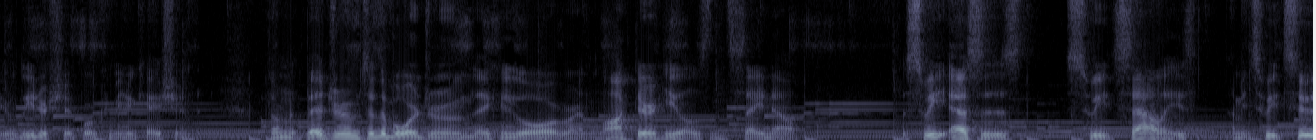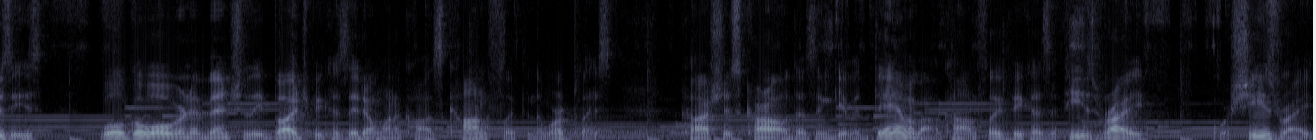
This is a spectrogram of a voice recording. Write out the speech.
your leadership, or communication. From the bedroom to the boardroom, they can go over and lock their heels and say no. The sweet S's, sweet Sally's, I mean sweet Susie's, will go over and eventually budge because they don't want to cause conflict in the workplace. Cautious Carl doesn't give a damn about conflict because if he's right or she's right,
